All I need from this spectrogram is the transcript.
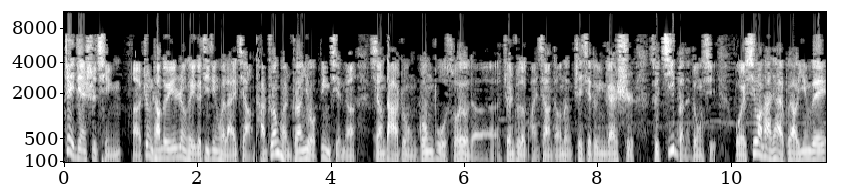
这件事情，呃，正常对于任何一个基金会来讲，它专款专用，并且呢，向大众公布所有的捐助的款项等等，这些都应该是最基本的东西。我希望大家也不要因为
